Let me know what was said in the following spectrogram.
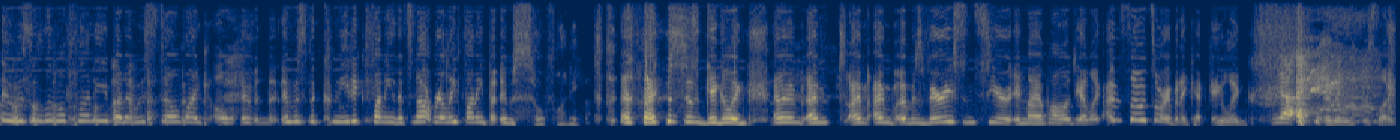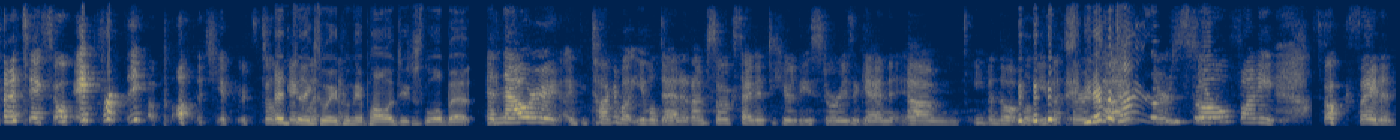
it was a little funny, but it was still like, oh, it, it was the comedic funny that's not really funny, but it was so funny. And I was just giggling, and I'm, I'm, I'm, I'm, I was very sincere in my apology. I'm like, I'm so sorry, but I kept giggling, yeah, and it was just like, kind of takes away from the apology. You're still it giggling. takes away from the apology just a little bit. And now we're uh, talking about Evil Dead, and I'm so excited to hear these stories again. Um, even though it will be the third never time, they're so funny. So excited.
